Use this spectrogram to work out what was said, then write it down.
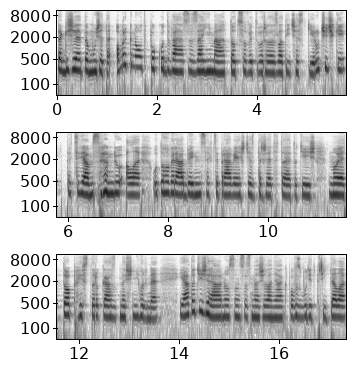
takže to můžete omrknout, pokud vás zajímá to, co vytvořil zlatý český ručičky. Teď si dělám srandu, ale u toho vyrábění se chci právě ještě zdržet, to je totiž moje top historka z dnešního dne. Já totiž ráno jsem se snažila nějak povzbudit přítele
